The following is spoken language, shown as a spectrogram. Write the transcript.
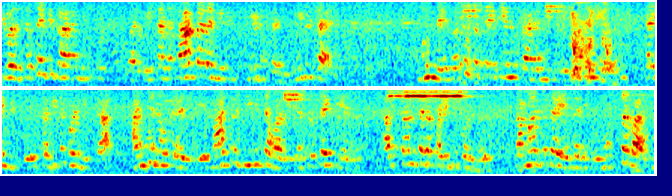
ಇವರು ಸೊಸೈಟಿ ಪ್ರಾರಂಭಿಸುವಲ್ಲಿ ತನ್ನ ಸಹಕಾರ ನೀಡಿ- ನೀಡುತ್ತಾರೆ ನೀಡುತ್ತಾರೆ. ಮುಂದೆ ಹೊಸ ಸೊಸೈಟಿಯನ್ನು ಪ್ರಾರಂಭಿಸುವ ಯೋಜನೆಯನ್ನು ಕೈಬಿಟ್ಟು ಸ್ಥಗಿತಗೊಂಡಿದ್ದ ಅಂಚೆ ನೌಕರರಿಗೆ ಮಾತ್ರ ಸೀಮಿತವಾಗಿದ್ದ ಸೊಸೈಟಿಯನ್ನು ಹಸ್ತಾಂತರ ಪಡೆದುಕೊಂಡು ಸಮಾಜದ ಎಲ್ಲರಿಗೂ ಮುಕ್ತವಾಗಿ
